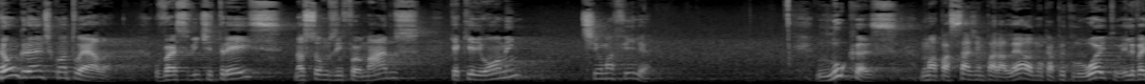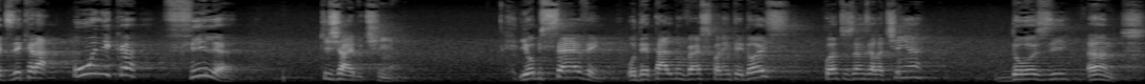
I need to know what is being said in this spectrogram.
tão grande quanto ela. O verso 23, nós somos informados que aquele homem tinha uma filha. Lucas, numa passagem paralela, no capítulo 8, ele vai dizer que era a única filha que Jairo tinha. E observem o detalhe no verso 42: quantos anos ela tinha? Doze anos.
